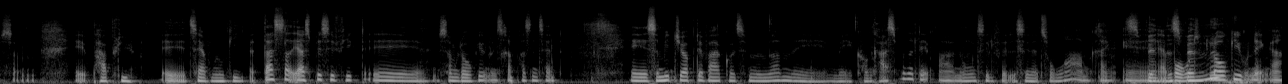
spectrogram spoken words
som øh, paraply øh, terminologi. Og der sad jeg specifikt øh, som lovgivningsrepræsentant. Øh, så mit job det var at gå til møder med, med kongresmedlemmer og nogle tilfælde senatorer omkring øh, Spændende, abortlovgivninger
